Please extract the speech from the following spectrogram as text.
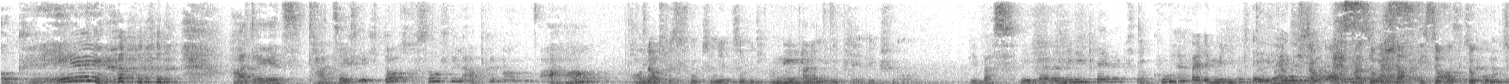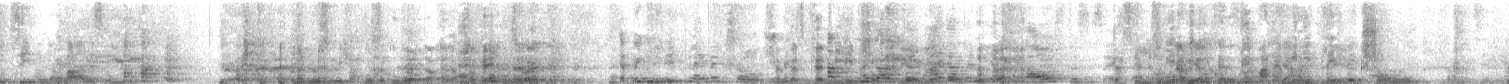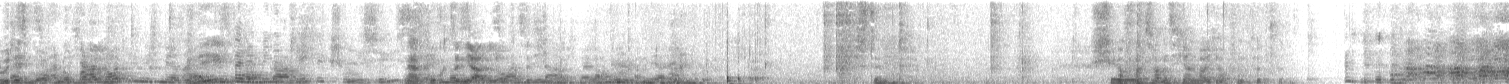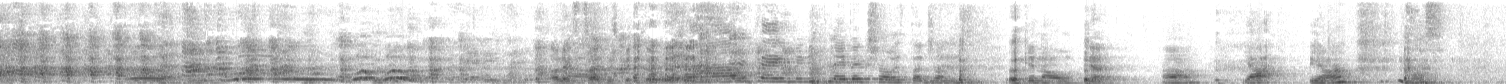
okay, hat er jetzt tatsächlich doch so viel abgenommen? Aha. Ich glaube, das funktioniert so wie die Kugel Nee. bei der Mini-Playback-Show. Wie was? wie bei der Mini-Playback-Show. Die Kugel bei der Mini-Play. Die haben sich doch auch mal so geschafft, sich so ruckzuck umzuziehen und dann war alles um. Ich muss, ich muss der Kugel da. Ja, okay, ich muss mal. Da bin ich. Mini-Playback-Show. Ich habe mich als einen kleinen Also Medienschock hier. Alter bin ich jetzt raus. Das ist echt. Das funktioniert wie die Kugel bei der Mini-Playback-Show. Hör das morgen 20 nochmal an. läuft die nicht mehr so. Nee. Das Bei der. Mini-Playback-Show, süß. Na, 15 Jahre läuft sie 20 nicht mehr. nicht mehr laufen kann. Ja. Stimmt. Schön. Aber vor 20 Jahren war ich auch schon 14. Alex, Zeit fürs Bett, glaube ich. Ah, okay, Mini-Playback-Show ist dann schon. Genau. Ja. Ah, ja, ja. Was?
